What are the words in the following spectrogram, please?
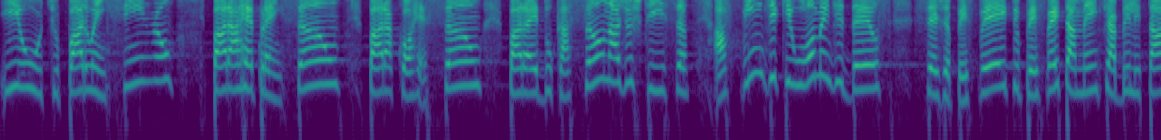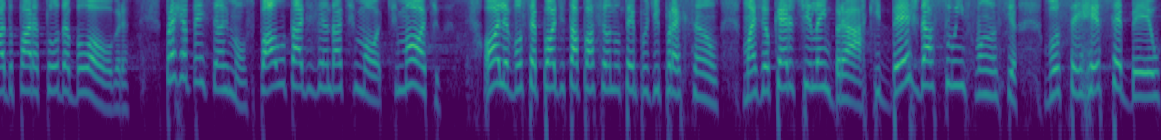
e útil para o ensino, para a repreensão, para a correção, para a educação na justiça, a fim de que o homem de Deus seja perfeito e perfeitamente habilitado para toda boa obra. Preste atenção, irmãos. Paulo está dizendo a Timóteo: Timóteo, Olha, você pode estar passando um tempo de pressão, mas eu quero te lembrar que desde a sua infância você recebeu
